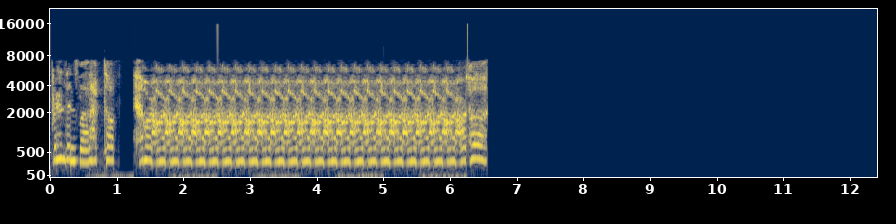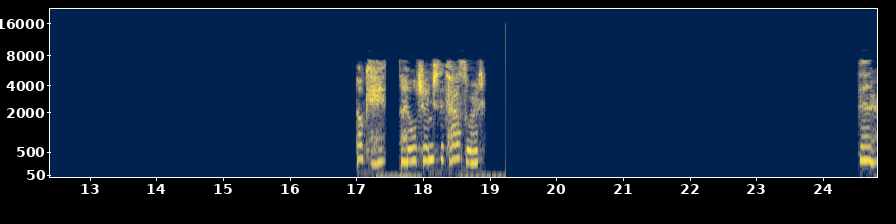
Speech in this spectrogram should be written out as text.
Brandon's laptop. Okay, I will change the password. There,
